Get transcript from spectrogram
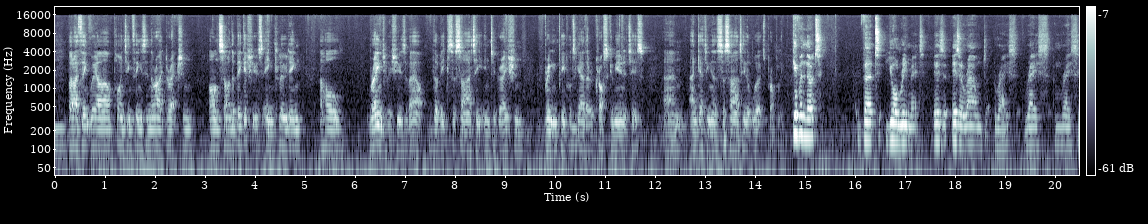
Mm. but I think we are pointing things in the right direction on some of the big issues, including the whole range of issues about the big society integration, bringing people together across communities, um, and getting a society that works properly. Given that that your remit is is around race, race and race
